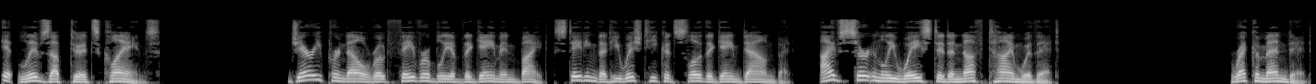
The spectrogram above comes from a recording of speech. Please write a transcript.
it lives up to its claims. Jerry Pournelle wrote favorably of the game in Byte, stating that he wished he could slow the game down but, "'I've certainly wasted enough time with it' recommended",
